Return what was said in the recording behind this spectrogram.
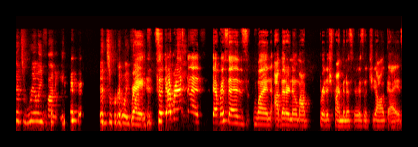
it's really funny. It's really funny. right. So Deborah says, Deborah says, one, I better know my British Prime Ministers, which y'all guys,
